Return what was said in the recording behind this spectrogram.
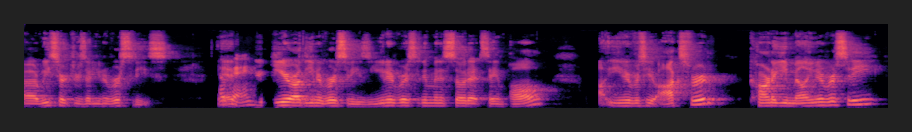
uh, researchers at universities. And Okay. Here are the universities: University of Minnesota at St. Paul, uh, University of Oxford, Carnegie Mellon University,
